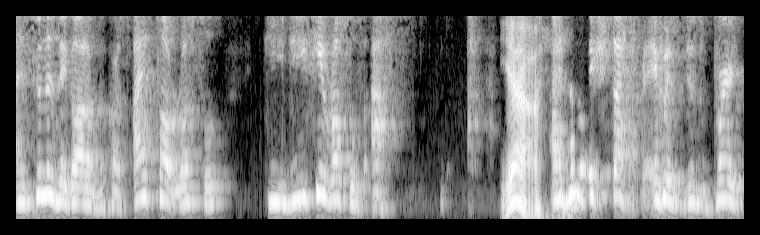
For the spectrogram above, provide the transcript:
as soon as they got out of the cars, I thought Russell. Do you, do you see Russell's ass? Yeah. I don't expect it was just burnt.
